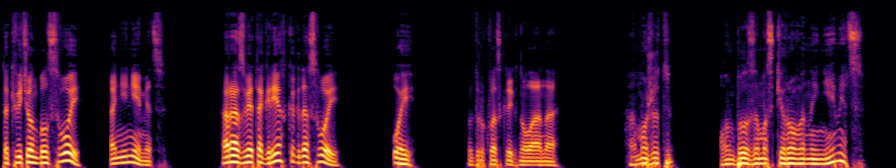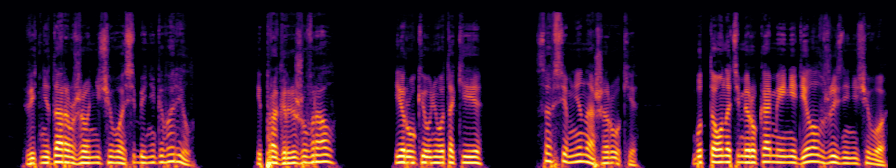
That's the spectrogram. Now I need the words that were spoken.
так ведь он был свой, а не немец. А разве это грех, когда свой?» «Ой!» — вдруг воскликнула она. «А может, он был замаскированный немец?» Ведь недаром же он ничего о себе не говорил. И про грыжу врал. И руки у него такие... Совсем не наши руки. Будто он этими руками и не делал в жизни ничего.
